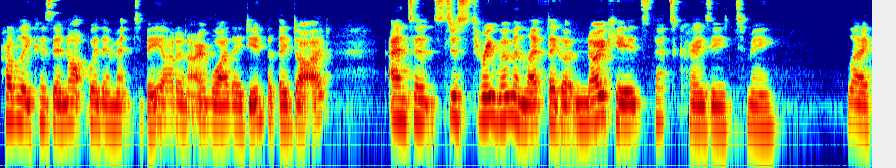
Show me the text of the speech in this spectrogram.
probably because they're not where they're meant to be. I don't know why they did, but they died. And so it's just three women left. They got no kids. That's crazy to me. Like,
